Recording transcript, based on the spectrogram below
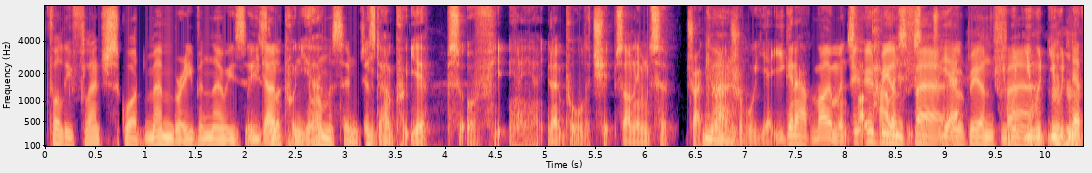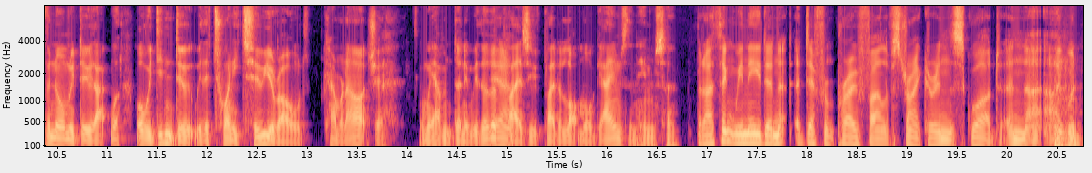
fully fledged squad member, even though he's he's looking your, promising. you don't put your sort of you know you don't put all the chips on him to drag you No. out of trouble yet. You're going to have moments It like would be unfair. Yeah, It would be You would, unfair. you would, you would Mhm. never normally do that. Well, well, we didn't do it with a 22 year old Cameron Archer, and we haven't done it with other Yeah. players who've played a lot more games than him. So But I think we need an, a different profile of striker in the squad, and I, I would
